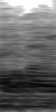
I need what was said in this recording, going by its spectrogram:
Oh,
